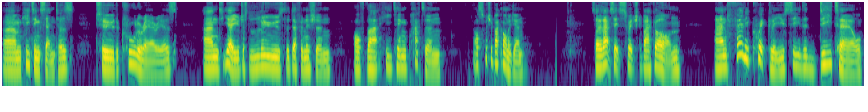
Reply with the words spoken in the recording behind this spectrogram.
um, heating centers to the cooler areas. And yeah, you just lose the definition of that heating pattern. I'll switch it back on again. So that's it switched back on and fairly quickly you see the detail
